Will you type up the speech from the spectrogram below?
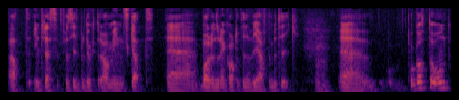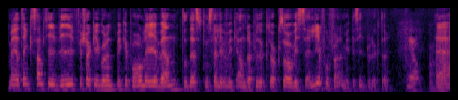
att intresset för silprodukter har minskat eh, bara under den korta tiden vi har haft en butik. Mm. På gott och ont, men jag tänker samtidigt, vi försöker ju gå runt mycket på att hålla i event och dessutom säljer vi mycket andra produkter också och vi säljer fortfarande mycket silprodukter. Jo. Eh,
